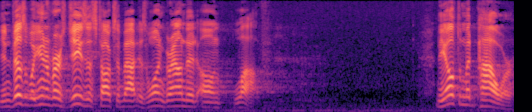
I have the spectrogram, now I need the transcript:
The invisible universe Jesus talks about is one grounded on love. The ultimate power,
